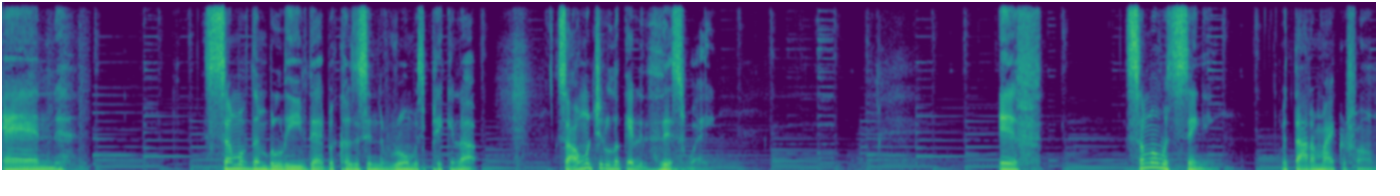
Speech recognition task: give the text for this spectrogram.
And some of them believe that because it's in the room, it's picking up. So I want you to look at it this way. If someone was singing without a microphone,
